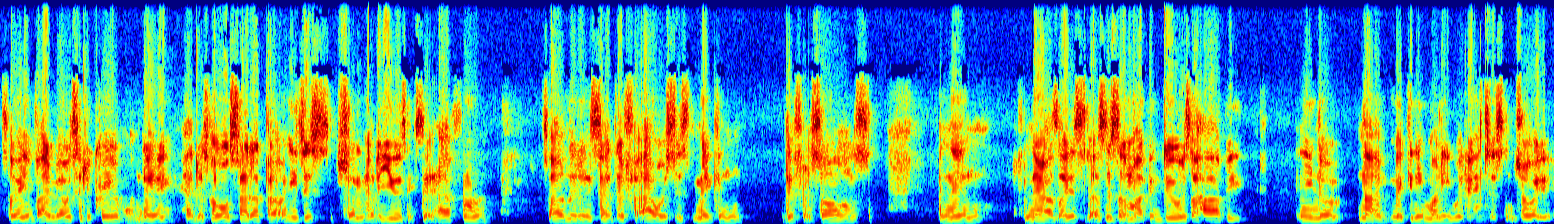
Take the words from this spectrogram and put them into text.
So he invited me over to the crib one day, had this whole setup out, and he just showed me how to use it. He said, "Have fun." So I literally sat there for hours just making different songs, and then from there I was like, "This, this is something I can do as a hobby." And you know, not make any money with it and just enjoy it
